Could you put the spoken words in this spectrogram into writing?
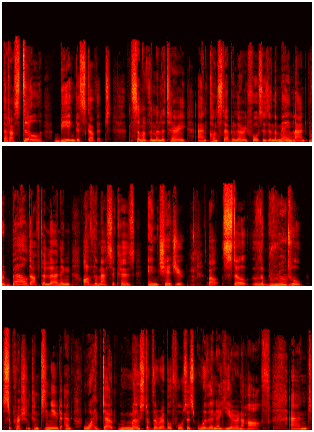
that are still being discovered. Some of the military and constabulary forces in the mainland rebelled after learning of the massacres in Jeju. Well, still, the brutal suppression continued and wiped out most of the rebel forces within a year and a half. And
